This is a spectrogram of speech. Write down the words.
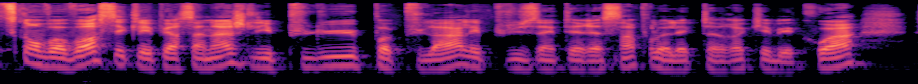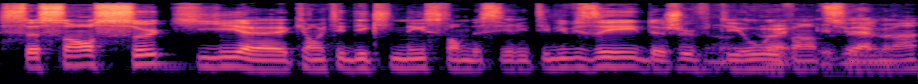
Ce qu'on va voir, c'est que les personnages les plus populaires, les plus intéressants pour le lectorat québécois, ce sont ceux qui, euh, qui ont été déclinés sous forme de séries télévisées, de jeux vidéo éventuellement.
